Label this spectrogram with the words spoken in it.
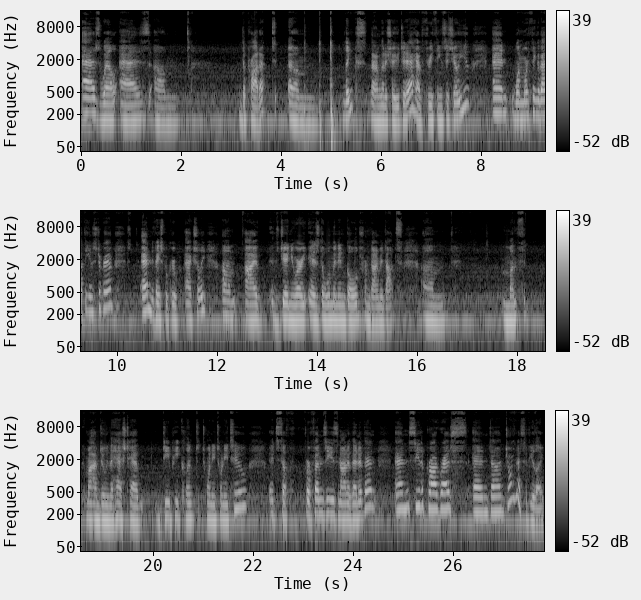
as well as um, the product um, links that I'm going to show you today. I have three things to show you. And one more thing about the Instagram and the Facebook group, actually. Um, I've, January is the Woman in Gold from Diamond Dots um, month. I'm doing the hashtag DP Klimt 2022. It's a for funsies, non-event event, and see the progress and uh, join us if you like.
